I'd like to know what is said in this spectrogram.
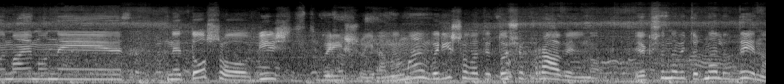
ми маємо не, не то, що більшість вирішує, а ми маємо вирішувати те, що правильно. Якщо навіть одна людина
